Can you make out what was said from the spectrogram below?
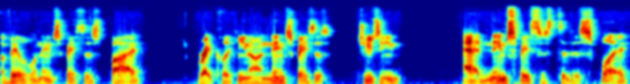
available namespaces by right-clicking on namespaces, choosing Add Namespaces to Display.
